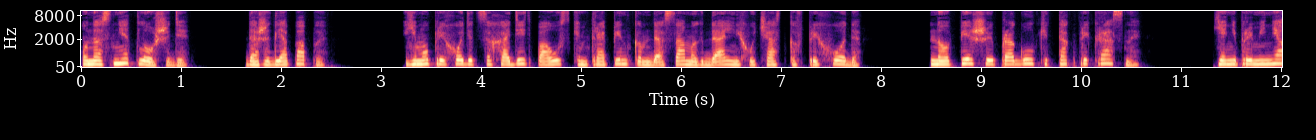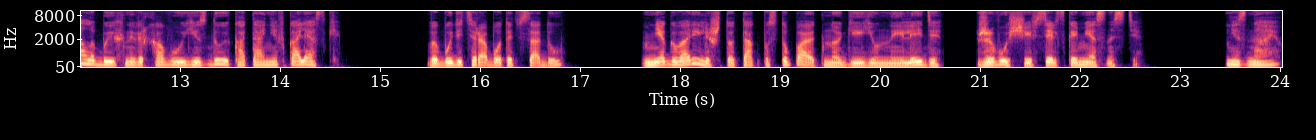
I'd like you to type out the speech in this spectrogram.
У нас нет лошади, даже для папы. Ему приходится ходить по узким тропинкам до самых дальних участков прихода. Но пешие прогулки так прекрасны. Я не променяла бы их на верховую езду и катание в коляске. Вы будете работать в саду? Мне говорили, что так поступают многие юные леди, живущие в сельской местности. Не знаю.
